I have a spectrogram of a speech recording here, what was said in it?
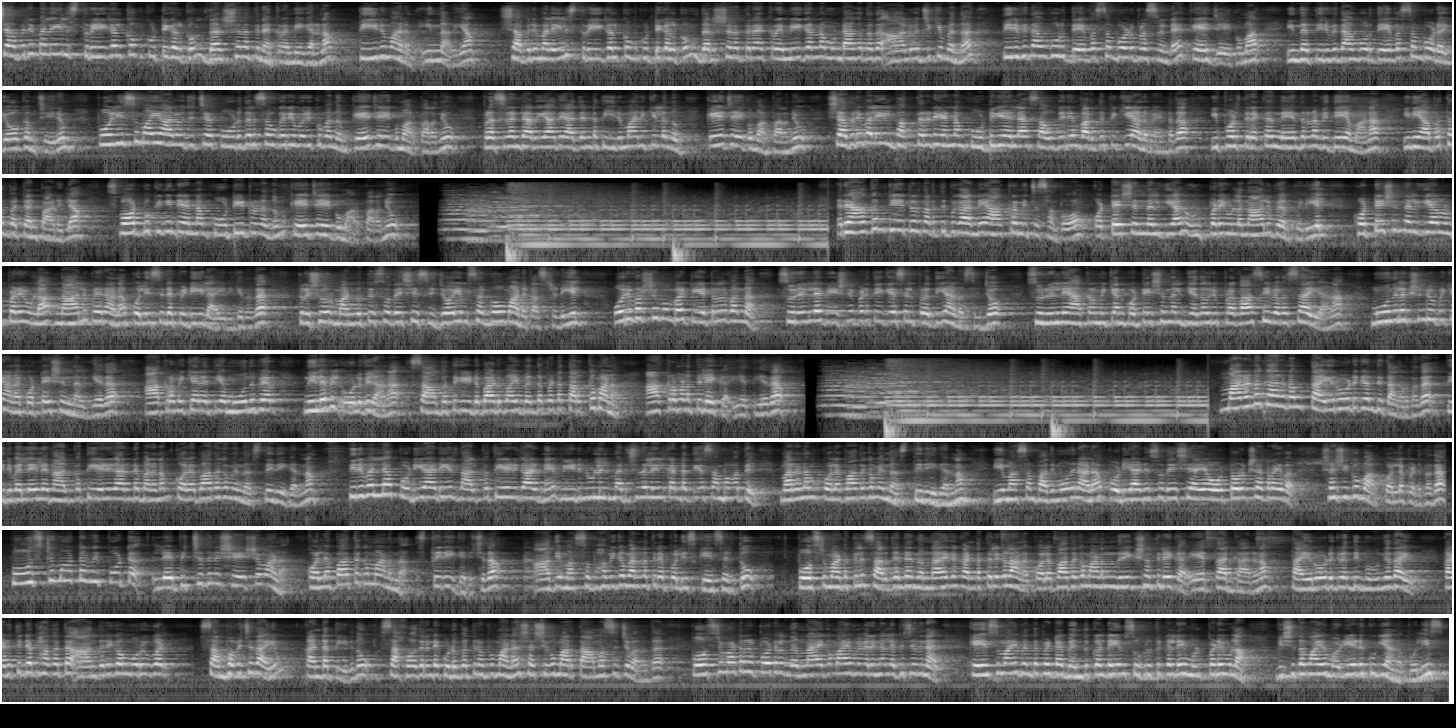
ശബരിമലയിൽ സ്ത്രീകൾക്കും കുട്ടികൾക്കും ദർശനത്തിന് ക്രമീകരണം തീരുമാനം ഇന്നറിയാം. ശബരിമലയിൽ സ്ത്രീകൾക്കും കുട്ടികൾക്കും ദർശനത്തിന് ക്രമീകരണം ഉണ്ടാകുന്നത് ആലോചിക്കുമെന്ന് Thiruvithamkoor Devaswom board president K Jayakumar. ഇന്ന് തിരുവിതാംകൂർ ദേവസ്വം ബോർഡ് യോഗം ചേരും. പോലീസുമായി ആലോചിച്ച് കൂടുതൽ സൗകര്യമൊരുക്കുമെന്നും കെ ജയകുമാർ പറഞ്ഞു. പ്രസിഡന്റ് അറിയാതെ അജണ്ട തീരുമാനിക്കില്ലെന്നും കെ ജയകുമാർ പറഞ്ഞു. ശബരിമലയിൽ ഭക്തരുടെ എണ്ണം കൂട്ടുകയല്ല സൗകര്യം വർദ്ധിപ്പിക്കുകയാണ് വേണ്ടത്. ഇപ്പോൾ തിരക്ക് നിയന്ത്രണ വിധേയമാണ്. ഇനി അബദ്ധം പറ്റാൻ പാടില്ല. സ്പോട്ട് ബുക്കിംഗിന്റെ എണ്ണം കൂട്ടിയിട്ടുണ്ടെന്നും കെ ജയകുമാർ പറഞ്ഞു രാഗം തിയേറ്റർ നടത്തിപ്പുകാരനെ ആക്രമിച്ച സംഭവം കൊട്ടേഷൻ നൽകിയാൽ ഉൾപ്പെടെയുള്ള നാലു പേർ പിടിയിൽ. കൊട്ടേഷൻ നൽകിയാൽ ഉൾപ്പെടെയുള്ള നാലു പേരാണ് പോലീസിന്റെ പിടിയിലായിരിക്കുന്നത്. തൃശൂർ മണ്ണുത്തി സ്വദേശി സിജോയും സംഘവുമാണ് കസ്റ്റഡിയിൽ. ഒരു വർഷം മുമ്പ് തിയേറ്ററിൽ വന്ന് സുനിലിനെ ഭീഷണിപ്പെടുത്തിയ കേസിൽ പ്രതിയാണ് സിജോ. സുനിലിനെ ആക്രമിക്കാൻ കൊട്ടേഷൻ നൽകിയത് ഒരു പ്രവാസി വ്യവസായിയാണ്. മൂന്ന് ലക്ഷം രൂപയ്ക്കാണ് കൊട്ടേഷൻ നൽകിയത്. ആക്രമിക്കാൻ എത്തിയ മൂന്ന് പേർ നിലവിൽ ഒളിവിലാണ്. സാമ്പത്തിക ഇടപാടുമായി ബന്ധപ്പെട്ട തർക്കമാണ് ആക്രമണത്തിലേക്ക് എത്തിയത്. മരണകാരണം തൈറോയ്ഡ് ഗ്രന്ഥി തകർന്നത്. തിരുവല്ലയിലെ നാൽപ്പത്തിയേഴുകാരന്റെ മരണം കൊലപാതകമെന്ന് സ്ഥിരീകരണം. തിരുവല്ല പൊടിയാടിയിൽ നാൽപ്പത്തിയേഴുകാരനെ വീടിനുള്ളിൽ മരിച്ച നിലയിൽ കണ്ടെത്തിയ സംഭവത്തിൽ മരണം കൊലപാതകമെന്ന് സ്ഥിരീകരണം. ഈ മാസം പതിമൂന്നിനാണ് പൊടിയാടി സ്വദേശിയായ ഓട്ടോറിക്ഷ ഡ്രൈവർ ശശികുമാർ കൊല്ലപ്പെടുന്നത്. പോസ്റ്റ്മോർട്ടം റിപ്പോർട്ട് ലഭിച്ചതിന് ശേഷമാണ് കൊലപാതകമാണെന്ന് സ്ഥിരീകരിച്ചത്. ആദ്യം അസ്വാഭാവിക മരണത്തിന് പോലീസ് കേസെടുത്തു. പോസ്റ്റ്മോർട്ടത്തിൽ സർജന്റെ നിർണായക കണ്ടെത്തലുകളാണ് കൊലപാതകമാണെന്ന നിരീക്ഷണത്തിലേക്ക് എത്താൻ കാരണം. തൈറോയ്ഡ് ഗ്രന്ഥി മുറിഞ്ഞതായും കഴുത്തിന്റെ ഭാഗത്ത് ആന്തരിക മുറിവുകൾ സംഭവിച്ചതായും കണ്ടെത്തിയിരുന്നു. സഹോദരന്റെ കുടുംബത്തിനൊപ്പമാണ് ശശികുമാർ താമസിച്ചു വന്നത്. പോസ്റ്റ്മോർട്ടം റിപ്പോർട്ടിൽ നിർണായകമായ വിവരങ്ങൾ ലഭിച്ചതിനാൽ കേസുമായി ബന്ധപ്പെട്ട ബന്ധുക്കളുടെയും സുഹൃത്തുക്കളുടെയും ഉൾപ്പെടെയുള്ള വിശദമായ മൊഴിയെടുക്കുകയാണ് പോലീസ്.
